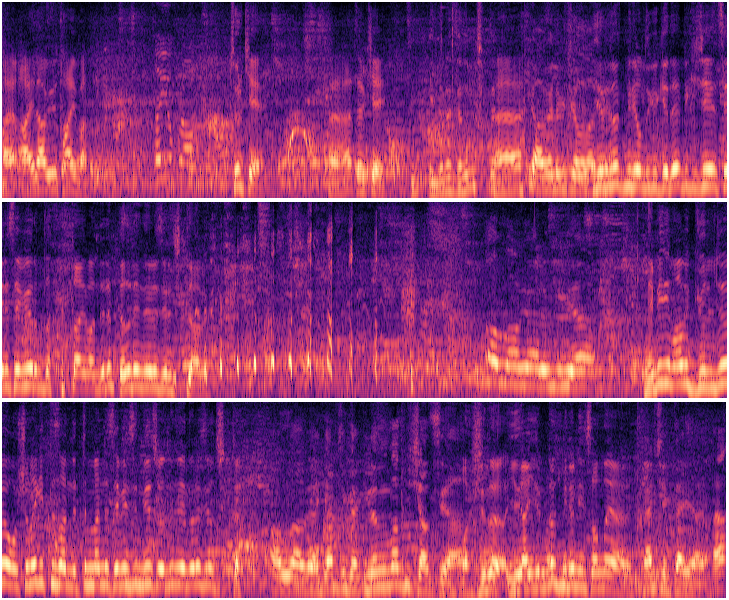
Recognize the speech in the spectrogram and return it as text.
I, I love you Tayvan. So you from? Türkiye. Aha, Türkiye. Endonezyalı mı çıktı? ya böyle bir şey olamaz 24 milyonluk ülkede bir kişiye seni seviyorum da Tayvan dedim. Kadın Endonezyalı çıktı abi. Allah'ım yarabbim ya. Ne bileyim abi güldü, hoşuna gitti zannettim. Ben de sevinsin diye söyledim Endonezyalı çıktı. Allah'ım ya gerçekten inanılmaz bir şans ya. Aşırı. Ya 24 milyon insanla yani. Gerçekten ya. Ha,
